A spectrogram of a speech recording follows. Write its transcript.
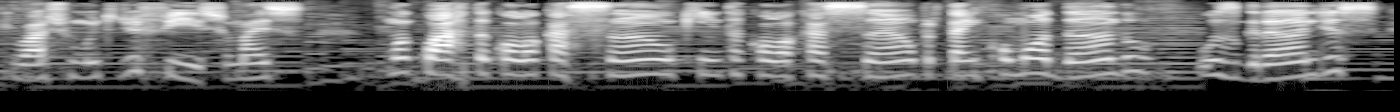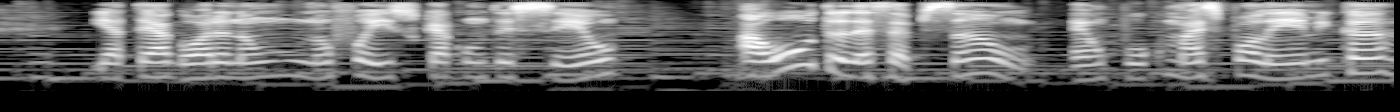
que eu acho muito difícil, mas uma quarta colocação, quinta colocação, para estar tá incomodando os grandes. E até agora não, não foi isso que aconteceu. A outra decepção é um pouco mais polêmica,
